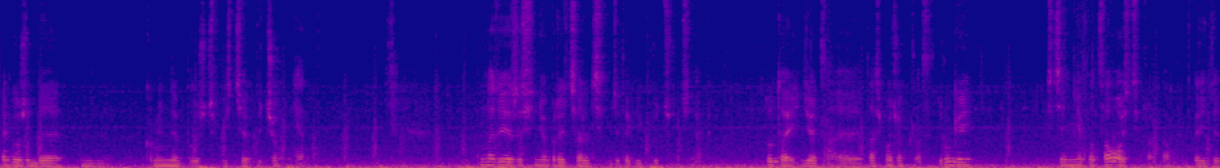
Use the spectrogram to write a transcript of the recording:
tego, żeby mm, kominy były rzeczywiście wyciągnięte. Mam nadzieję, że się nie obrazicie, ale dzisiaj będzie taki krótszy odcinek. Tutaj idzie e, taśmociąg klasy drugiej. Oczywiście nie po całości, prawda? Tutaj idzie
